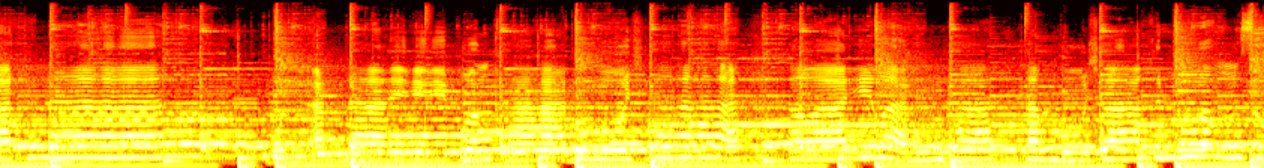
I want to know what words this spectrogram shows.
ารถนา บุญอันใดพวงคาบูชาถวายวันพาลำบูชาขึ้นบวงสู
